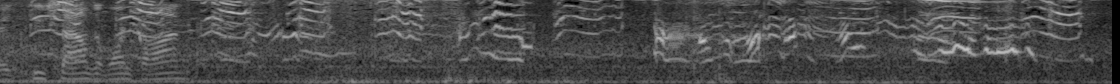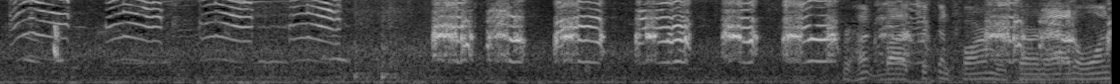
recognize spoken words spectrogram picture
Make two sounds at one time. For hunting by a chicken farm, we turn out of one.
